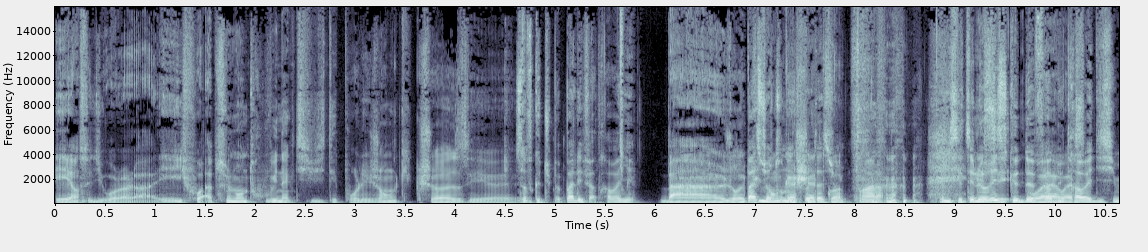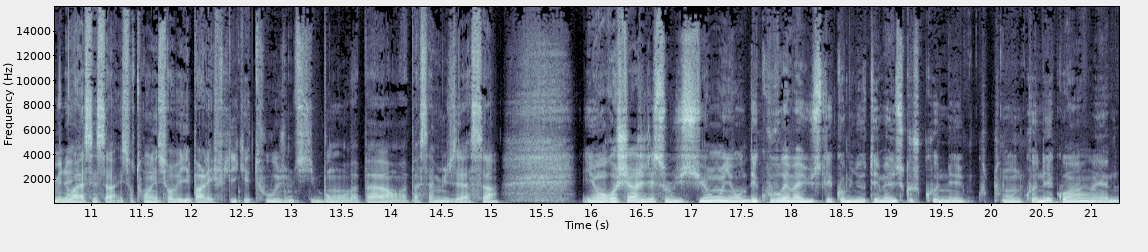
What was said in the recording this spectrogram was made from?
Et on se dit, oh là là, et il faut absolument trouver une activité pour les gens, quelque chose. Et euh, Sauf que tu peux pas les faire travailler. ben, j'aurais Pas pu sur ton cachette, exploitation. quoi. Voilà. C'était le risque de ouais, faire du travail dissimulé. Ouais, c'est ça. Et surtout, on est surveillé par les flics et tout. Et je me suis dit, bon, on va pas, on va pas s'amuser à ça. Et on recherche des solutions et on découvre Emmaüs, les communautés Emmaüs que je connais, que tout le monde connaît, quoi. hein. Et,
